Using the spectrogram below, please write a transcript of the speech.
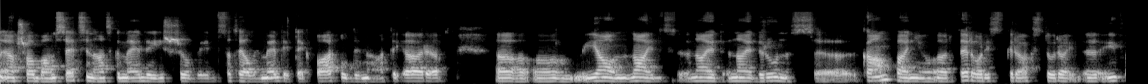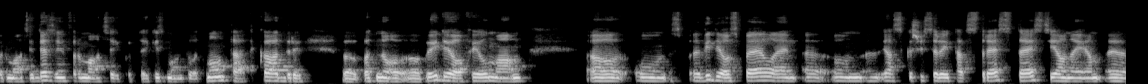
neapšaubām secināts, ka mēdījis šobrīd sociālajie mēdīji tiek pārpludināti ar jaunu naida naid, naid runas kampaņu ar teroristisku rakstura informāciju, dezinformāciju, kur tiek izmantot montēti kadri pat no video filmām. Uh, Uh, un video spēlēm. Uh, un jāsaka, šis arī tāds stresa tests jaunajam uh,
